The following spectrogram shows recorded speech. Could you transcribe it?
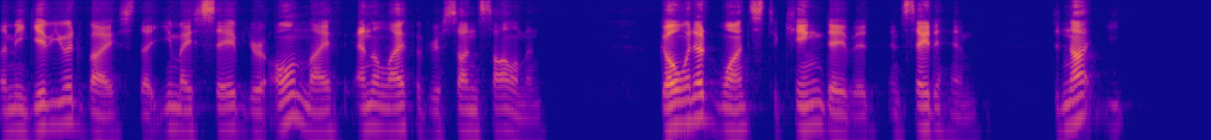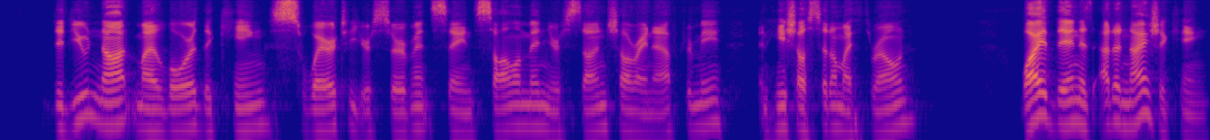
let me give you advice that you may save your own life and the life of your son Solomon. Go in at once to King David and say to him, Did not did you not, my lord the king, swear to your servant, saying, Solomon your son shall reign after me, and he shall sit on my throne? Why then is Adonijah king?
